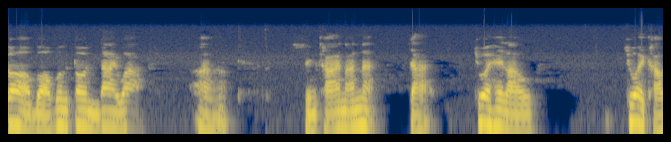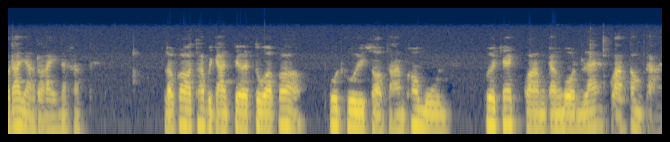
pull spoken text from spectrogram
ก็บอกเบื้องต้นได้ว่าอ่าสินค้านั้นน่ะจะช่วยให้เราช่วยเขาได้อย่างไรนะครับ แล้วก็ถ้าเป็นการเจอตัวก็พูดคุยสอบถามข้อมูล เพื่อเช็คความกังวลและความต้องการ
